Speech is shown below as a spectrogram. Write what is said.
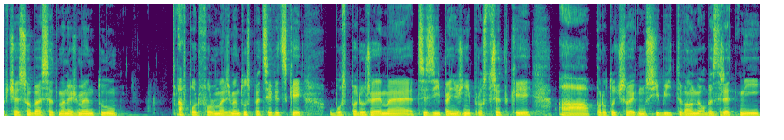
v ČSOB Asset Managementu a v portfolio managementu specificky obospodařujeme cizí peněžní prostředky a proto člověk musí být velmi obezřetný,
